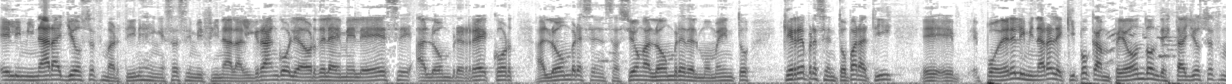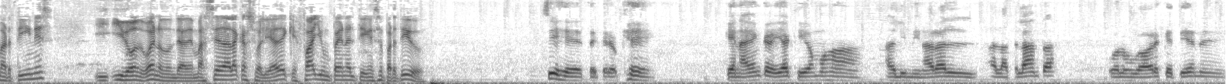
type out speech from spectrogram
eliminar a Joseph Martínez en esa semifinal, al gran goleador de la MLS, al hombre récord, al hombre sensación, al hombre del momento. ¿Qué representó para ti eh, eh, poder eliminar al equipo campeón donde está Joseph Martínez y, donde, bueno, donde además se da la casualidad de que falla un penalti en ese partido? Sí, este, creo que, que nadie creía que íbamos a, eliminar al, al, Atlanta por los jugadores que tiene,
